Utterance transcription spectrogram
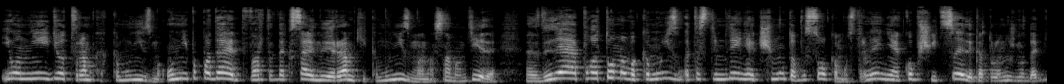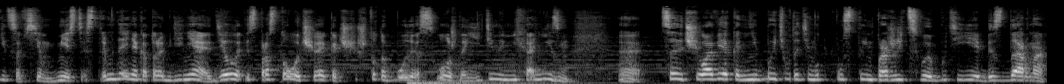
и он не идет в рамках коммунизма. Он не попадает в ортодоксальные рамки коммунизма на самом деле. Для Платонова коммунизм это стремление к чему-то высокому, стремление к общей цели, которую нужно добиться всем вместе, стремление, которое объединяет, делает из простого человека что-то более сложное, единый механизм, цель человека не быть вот этим вот пустым, прожить свое бытие бездарно,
